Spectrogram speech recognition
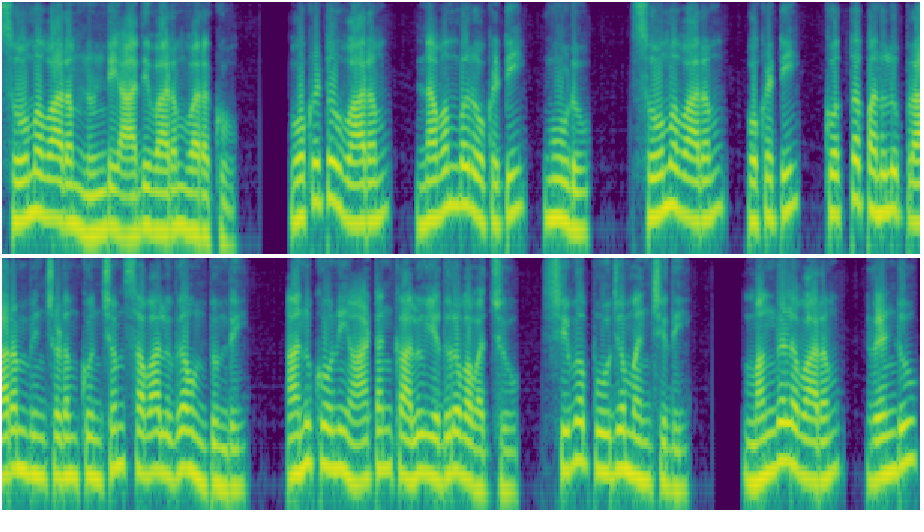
సోమవారం నుండి ఆదివారం వరకు. ఒకటో వారం నవంబర్ ఒకటి మూడు. సోమవారం ఒకటి. కొత్త పనులు ప్రారంభించడం కొంచెం సవాలుగా ఉంటుంది. అనుకోని ఆటంకాలు ఎదురవవచ్చు. శివ పూజ మంచిది. మంగళవారం రెండు.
